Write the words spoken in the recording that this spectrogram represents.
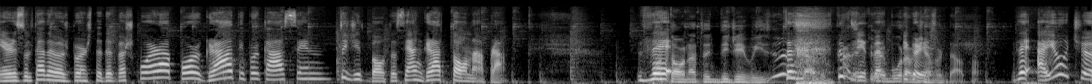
i rezultateve është bërë në Shtetet e Bashkuara, por gratë i përkasin të gjithë botës, janë gratë tona pra. Dhe po tona të DJ Wiz, të gjithë të burra që vërtet po. Dhe ajo që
